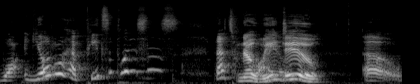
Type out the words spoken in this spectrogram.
why y'all don't have pizza places. That's No, we do. Oh.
